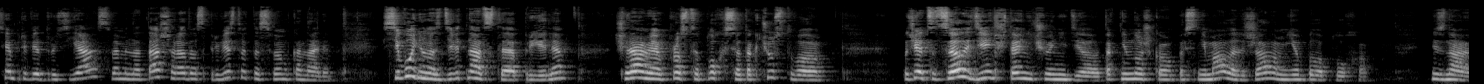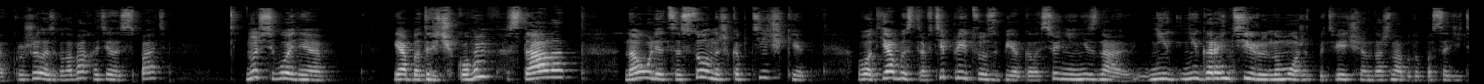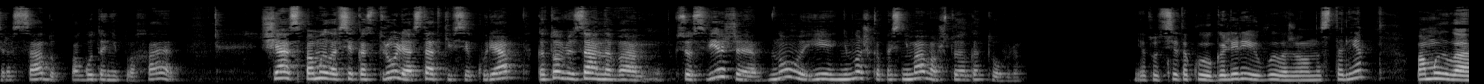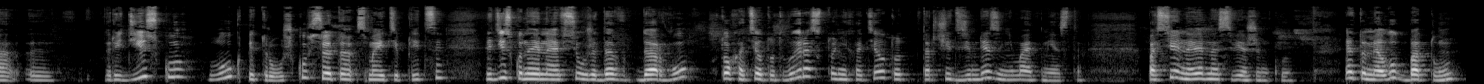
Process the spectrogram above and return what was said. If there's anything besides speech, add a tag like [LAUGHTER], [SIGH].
Всем привет, друзья! С вами Наташа, рада вас приветствовать на своем канале. Сегодня у нас 19 апреля. Вчера меня просто плохо себя так чувствовала. Получается, целый день, считай, ничего не делала. Так немножко поснимала, лежала, мне было плохо. Не знаю, кружилась голова, хотелось спать. Но сегодня я бодрячком [LAUGHS] встала. На улице солнышко, птички – вот, я быстро в теплицу сбегала. Сегодня не знаю, не, не гарантирую, но, может быть, вечером должна буду посадить рассаду. Погода неплохая. Сейчас помыла все кастрюли, остатки все куря. Готовлю заново все свежее. Ну и немножко поснимаю вам, что я готовлю. Я тут все такую галерею выложила на столе. Помыла э, редиску, лук, петрушку. Все это с моей теплицы. Редиску, наверное, я всю уже дорву. Кто хотел, тут вырос, кто не хотел, тот торчит в земле, занимает место. Посею, наверное, свеженькую. Это у меня лук-батун.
